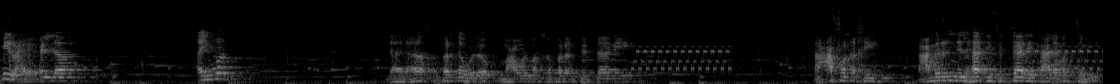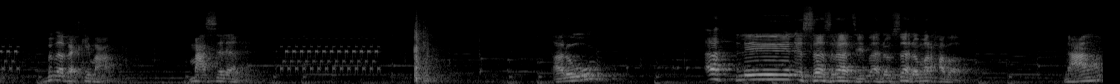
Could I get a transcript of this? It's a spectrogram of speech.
مين راح يحلها؟ أيوه. لا لا خبرته ولو. معقول ما خبر أنت الثاني. عفوا أخي عم يرن الهاتف الثالث على مكتبي. ببقى بحكي معك. مع السلامة. ألو؟ أهلين أستاذ راتب أهلا وسهلا مرحبا. نعم؟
